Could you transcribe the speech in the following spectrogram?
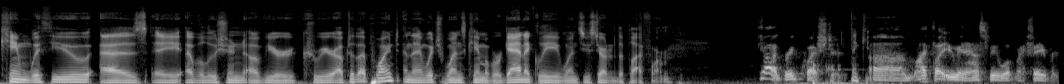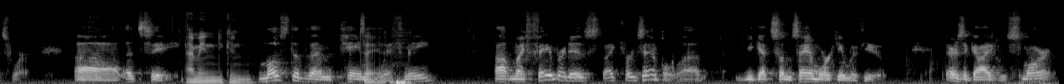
came with you as a evolution of your career up to that point, and then which ones came up organically once you started the platform. Yeah, great question. Thank you. Um, I thought you were going to ask me what my favorites were. Uh, let's see. I mean, you can. Most of them came with me. Uh, my favorite is, like, for example, uh, you get some, say, I'm working with you. There's a guy who's smart,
